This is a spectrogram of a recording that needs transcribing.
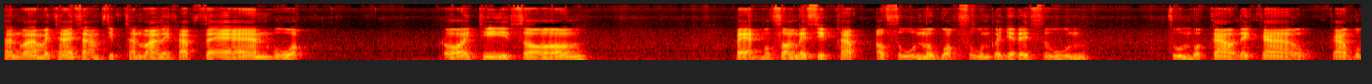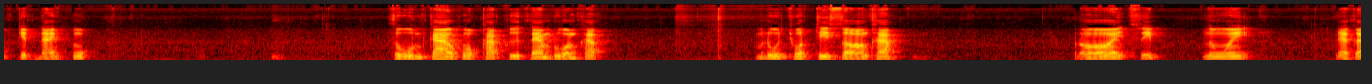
ธันวามาใช้สามสิบธันวาเลยครับ แสนบวกร้อยที่สองแปดบวกสองได้สิบครับ เอาศูนย์มาบวกศูนย์ก็จะได้ศูนย์ศูนย์บวกเก้าได้เก้าเก้าบวกเจ็ดได้หก ศูนย์เก้าหกครับ คือแต้มรวมครับ มาดูชุดที่สองครับร้อยสิบหน่วย แล้วก็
